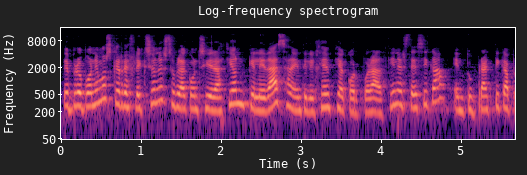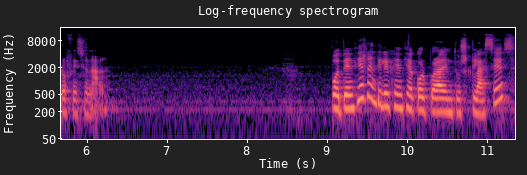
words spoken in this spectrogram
te proponemos que reflexiones sobre la consideración que le das a la inteligencia corporal cinestésica en tu práctica profesional. ¿Potencias la inteligencia corporal en tus clases?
